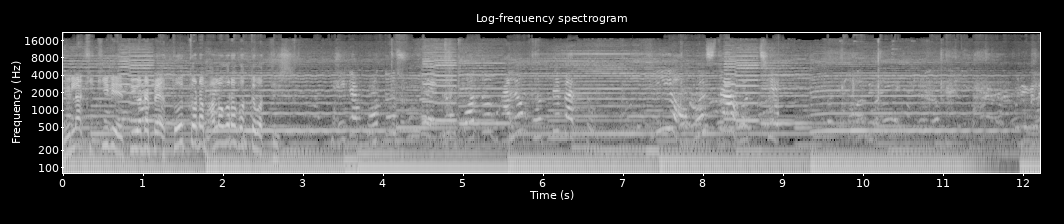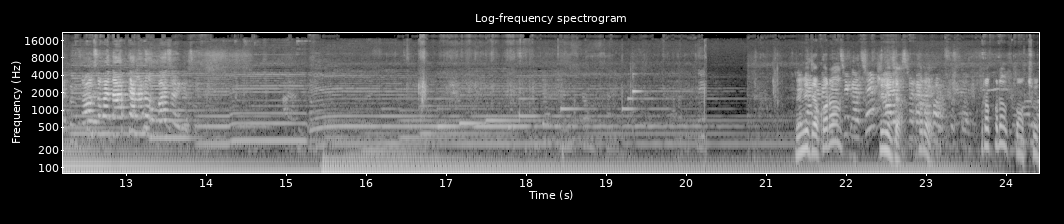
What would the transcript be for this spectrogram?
নীলা কি কি রে? তুই ওটা তোর তো ওটা ভালো করে করতে পারতিস। এইটা কত সুন্দর এগুলো কত ভালো করতে পারতো। কি অবস্থা হচ্ছে। সব দাঁত চালানো অভ্যাস হয়ে গেছে। করো। করো। করো করো তোমার ছুঁই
